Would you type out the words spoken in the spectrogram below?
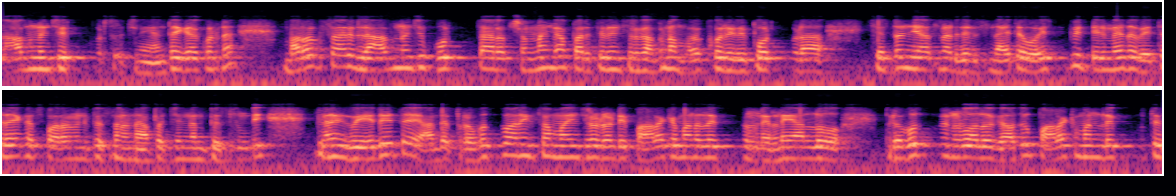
ల్యాబ్ నుంచి రిపోర్ట్స్ వచ్చినాయి. అంతేకాకుండా మరొకసారి ల్యాబ్ నుంచి పూర్తి క్షుణ్ణంగా పరిశీలించడం కాకుండా మరికొన్ని రిపోర్ట్ కూడా సిద్ధం చేస్తున్నట్టు తెలిసింది. అయితే వైసీపీ దీని మీద వ్యతిరేక స్వరం వినిపిస్తున్న నేపథ్యం కనిపిస్తుంది. దానికి ఏదైతే అంటే ప్రభుత్వానికి సంబంధించినటువంటి పాలక మండలి నిర్ణయాల్లో ప్రభుత్వం ఇన్వాల్వ్ కాదు పాలక మండలి పూర్తి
